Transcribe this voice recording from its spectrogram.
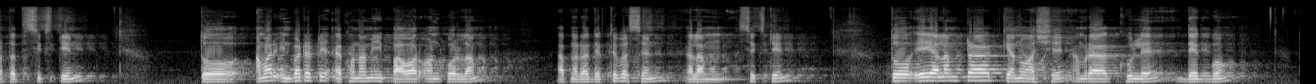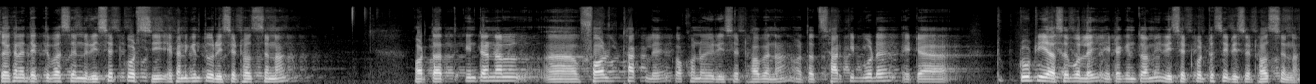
অর্থাৎ সিক্সটিন তো আমার ইনভার্টারটি এখন আমি পাওয়ার অন করলাম। আপনারা দেখতে পাচ্ছেন অ্যালার্ম সিক্সটিন তো এই অ্যালার্মটা কেন আসে, আমরা খুলে দেখব। তো এখানে দেখতে পাচ্ছেন রিসেট করছি। এখানে কিন্তু রিসেট হচ্ছে না। অর্থাৎ ইন্টারনাল ফল্ট থাকলে কখনোই রিসেট হবে না। অর্থাৎ সার্কিট বোর্ডে এটা ত্রুটি আছে বলেই এটা কিন্তু আমি রিসেট করতেছি রিসেট হচ্ছে না।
